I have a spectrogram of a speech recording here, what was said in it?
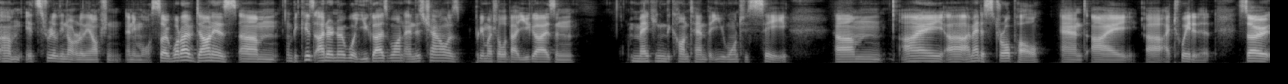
um, it's really not really an option anymore. So what I've done is, um, because I don't know what you guys want, and this channel is pretty much all about you guys and making the content that you want to see, um, I uh, I made a straw poll and I uh, I tweeted it. So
